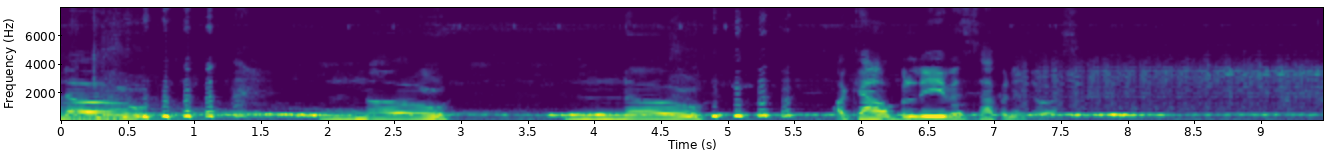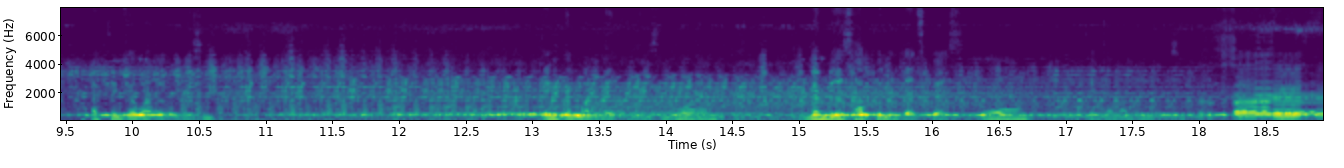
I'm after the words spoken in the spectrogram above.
No! no! No! I cannot believe this is happening to us. I think I might have a reason. I think I might have a reason. Yeah. Remember this happened in Dead Space? Yeah. I think I might have a reason.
